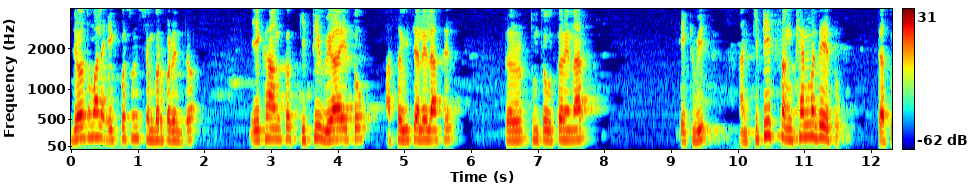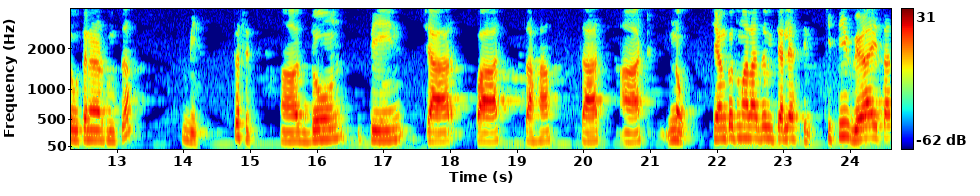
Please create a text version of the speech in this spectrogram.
जेव्हा तुम्हाला एक पासून शंभर पर्यंत एक हा अंक किती वेळा येतो असं विचारलेलं असेल तर तुमचं उत्तर येणार एकवीस. आणि किती संख्यांमध्ये येतो त्याचं उत्तर येणार तुमचं वीस. तसेच दोन तीन चार पाच सहा सात आठ नऊ. हे अंक तुम्हाला जर विचारले असतील किती वेळा येतात?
